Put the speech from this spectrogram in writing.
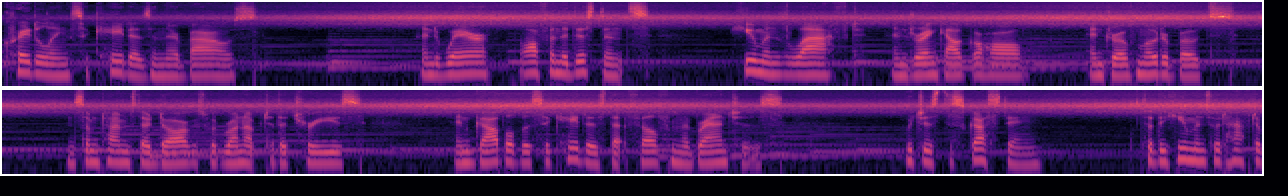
cradling cicadas in their boughs, and where, off in the distance, humans laughed and drank alcohol and drove motorboats, and sometimes their dogs would run up to the trees and gobble the cicadas that fell from the branches, which is disgusting. So the humans would have to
